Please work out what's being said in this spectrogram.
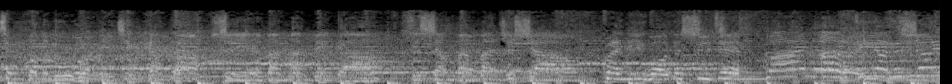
前方的路我已经看到，视野慢慢变高，思想慢慢知晓，快乐你我的世界，快乐听到的声音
